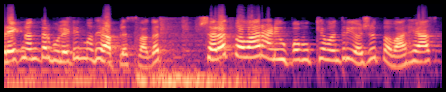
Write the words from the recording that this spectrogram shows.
ब्रेकनंतर बुलेटिनमध्ये आपलं स्वागत. शरद पवार आणि उपमुख्यमंत्री अजित पवार हे आज पुन्हा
